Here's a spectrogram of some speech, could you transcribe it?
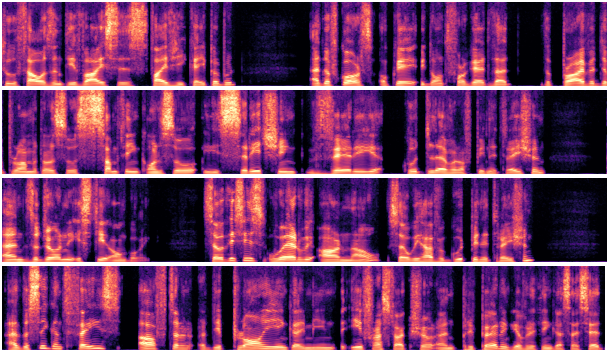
2,000 devices 5G capable. And of course, okay, don't forget that the private deployment also something also is reaching very good level of penetration and the journey is still ongoing. So this is where we are now. So we have a good penetration. And the second phase, after deploying, I mean, the infrastructure and preparing everything, as I said,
